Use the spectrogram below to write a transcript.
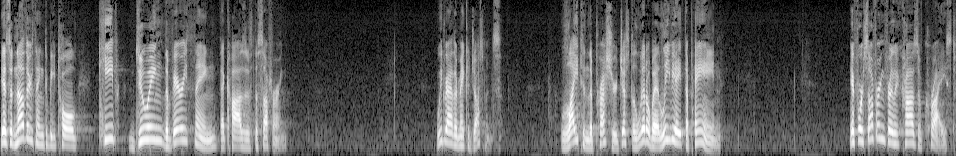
It's another thing to be told, keep doing the very thing that causes the suffering. We'd rather make adjustments, lighten the pressure just a little bit, alleviate the pain. If we're suffering for the cause of Christ,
